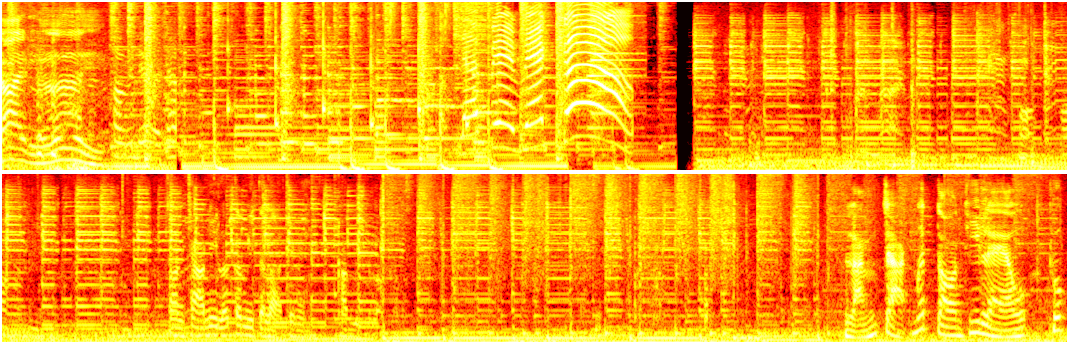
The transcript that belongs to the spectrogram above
ได้เลยและเบรเล็กก็ตอนเช้านี่รถก็มีตลอดใช่ไหมครับมีตลอด หลังจากเมื่อตอนที่แล้วพวก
